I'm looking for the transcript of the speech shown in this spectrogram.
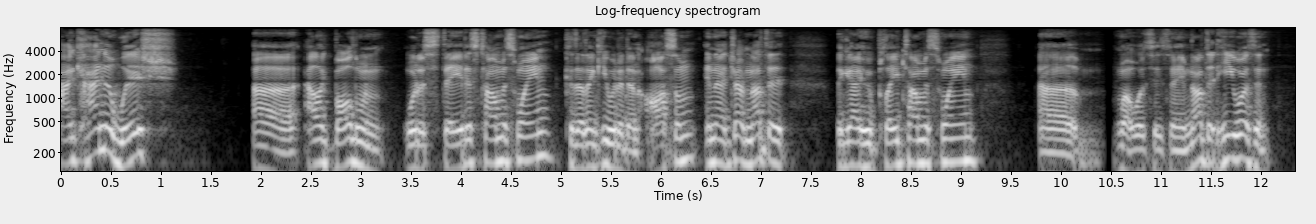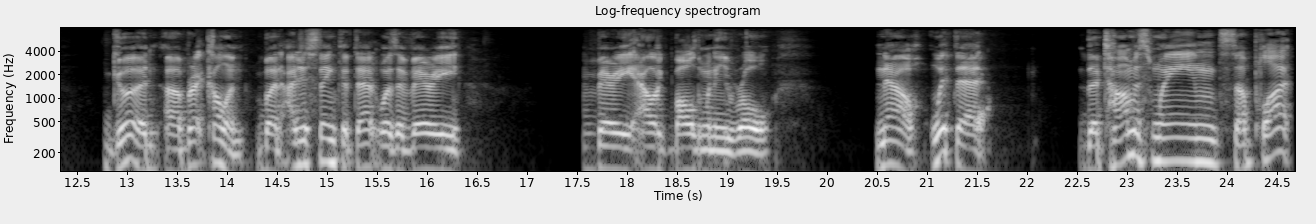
I kind of wish uh, Alec Baldwin would have stayed as Thomas Wayne because I think he would have done awesome in that job. Not that the guy who played Thomas Wayne, um, what was his name? Not that he wasn't good, uh, Brett Cullen, but I just think that that was a very, very Alec Baldwin-y role. Now, with that, the Thomas Wayne subplot,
